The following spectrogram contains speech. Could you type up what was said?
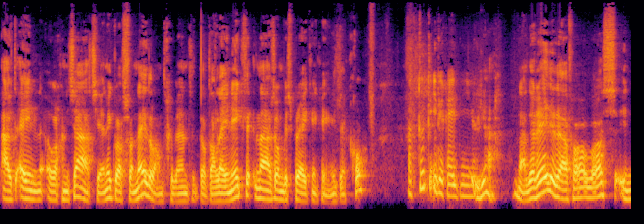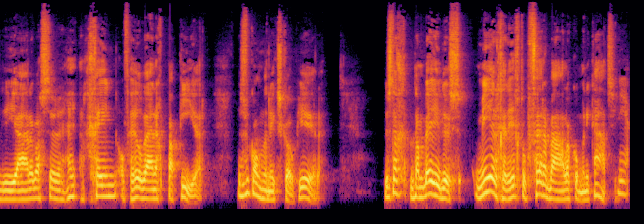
uit één organisatie. En ik was van Nederland gewend dat alleen ik naar zo'n bespreking ging. Ik denk, goh. Wat doet iedereen hier? Ja, nou de reden daarvoor was, in die jaren was er geen of heel weinig papier. Dus we konden niks kopiëren. Dus dan, dan ben je dus meer gericht op verbale communicatie. Ja.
